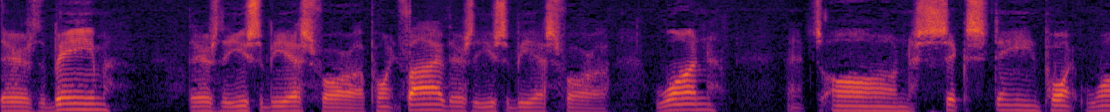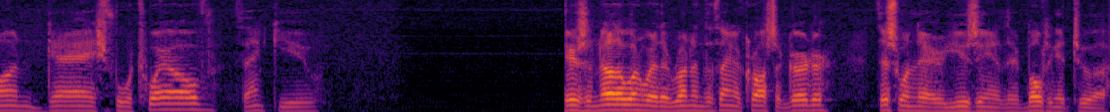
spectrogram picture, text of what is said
There's the beam. There's the U sub BS for a 0.5. There's the U sub BS for a 1. That's on 16.1-412. Thank you. Here's another one where they're running the thing across a girder. This one they're using it, they're bolting it to a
